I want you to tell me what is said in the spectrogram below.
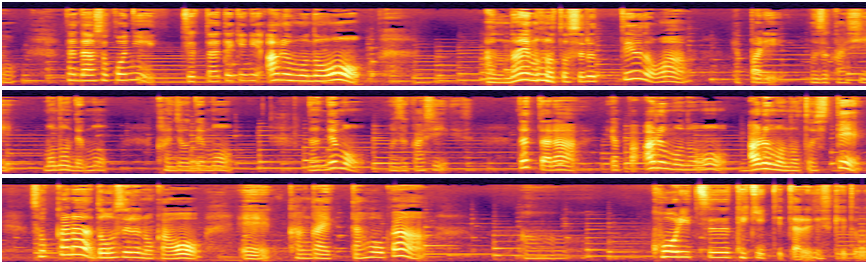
そう。ただそこに絶対的にあるものを、あの、ないものとするっていうのは、やっぱり難しいものでも、感情でも、何でも難しいです。だったら、やっぱあるものをあるものとして、そっからどうするのかを、えー、考えた方が、効率的って言ったらあれですけど、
